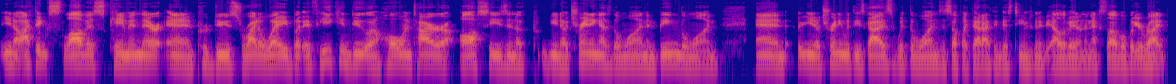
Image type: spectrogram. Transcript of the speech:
you know, I think Slovis came in there and produced right away, but if he can do a whole entire off season of you know training as the one and being the one and you know training with these guys with the ones and stuff like that i think this team's going to be elevated on the next level but you're right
